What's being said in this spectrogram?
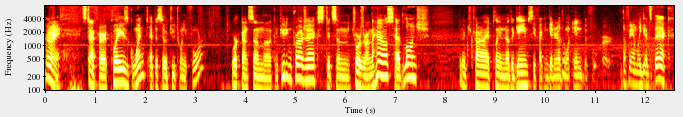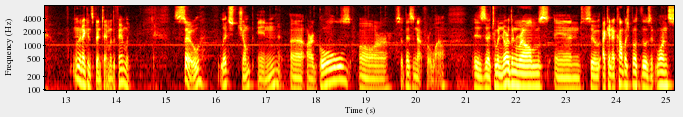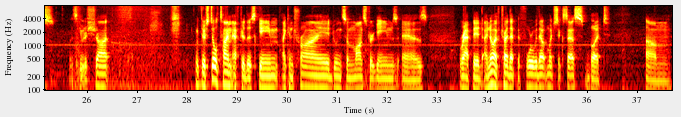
Alright, it's time for Plays Gwent, episode 224. Worked on some uh, computing projects, did some chores around the house, had lunch. Gonna try playing another game, see if I can get another one in before the family gets back. And then I can spend time with the family. So, let's jump in. Uh, our goals are... So this is not for a while. Is uh, to win Northern Realms, and so I can accomplish both of those at once. Let's give it a shot. If there's still time after this game, I can try doing some monster games as rapid. I know I've tried that before without much success, but um,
